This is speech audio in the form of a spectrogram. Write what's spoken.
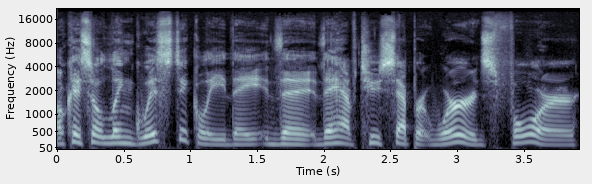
Okay, so linguistically, they the they have two separate words for,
